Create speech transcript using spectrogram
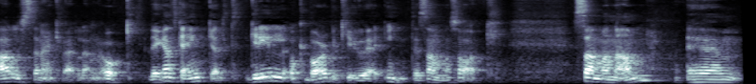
alls den här kvällen. Och det är ganska enkelt. Grill och barbecue är inte samma sak. Samma namn, ehm,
